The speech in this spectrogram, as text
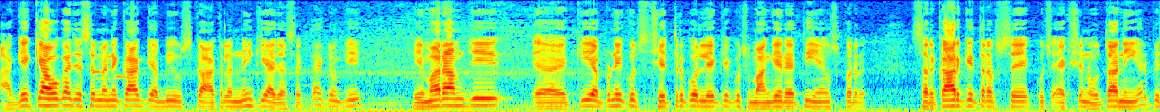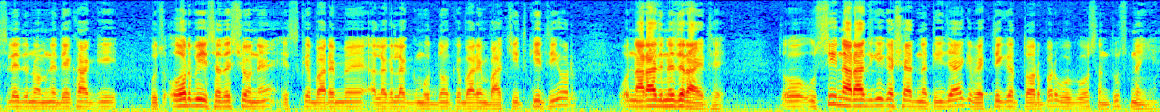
आगे क्या होगा? जैसे मैंने कहा कि अभी उसका आकलन नहीं किया जा सकता क्योंकि हेमाराम जी की अपने कुछ क्षेत्र को लेकर कुछ मांगे रहती हैं, उस पर सरकार की तरफ़ से कुछ एक्शन होता नहीं है। पिछले दिनों हमने देखा कि कुछ और भी सदस्यों ने इसके बारे में अलग अलग मुद्दों के बारे में बातचीत की थी और वो नाराज़ नज़र आए थे। तो उसी नाराज़गी का शायद नतीजा है कि व्यक्तिगत तौर पर वो वो संतुष्ट नहीं है।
